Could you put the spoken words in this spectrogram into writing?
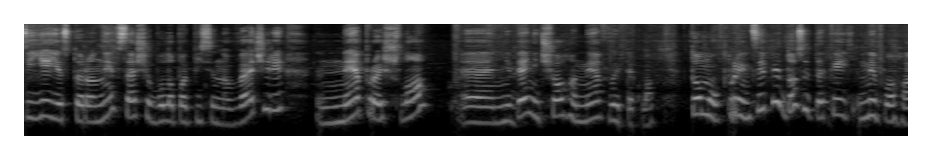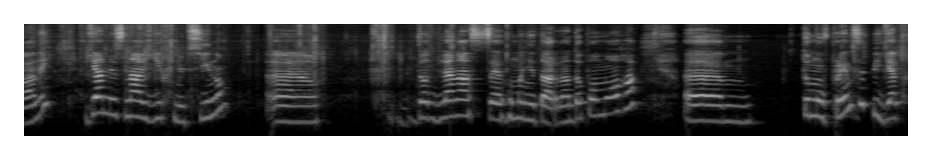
цієї сторони все, що було попісано ввечері, не пройшло, е, ніде нічого не витекло. Тому, в принципі, досить такий непоганий. Я не знаю їхню ціну. Е, Для нас це гуманітарна допомога. Ем, Тому, в принципі, як,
